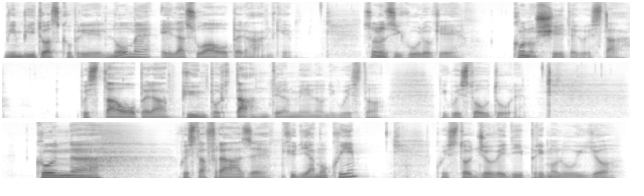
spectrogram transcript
vi invito a scoprire il nome e la sua opera anche. Sono sicuro che conoscete questa, questa opera più importante almeno di questo, di questo autore. Con uh, questa frase chiudiamo qui questo giovedì primo luglio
